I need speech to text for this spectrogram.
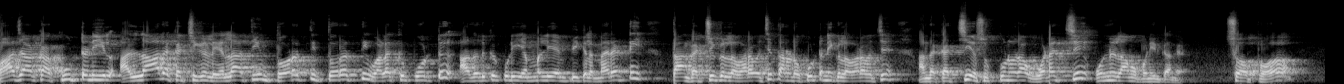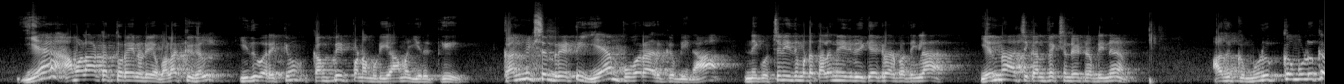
பாஜக கூட்டணியில் அல்லாத கட்சிகள் எல்லாத்தையும் துரத்தி துரத்தி வழக்கு போட்டு அதில் இருக்கக்கூடிய எம்எல்ஏ எம்பிக்களை மிரட்டி தான் கட்சிக்குள்ள வர வச்சு தன்னோட கூட்டணிக்குள்ள வர வச்சு அந்த கட்சியை சுக்குநூறா உடைச்சு ஒன்றும் இல்லாமல் பண்ணியிருக்காங்க. ஸோ அப்போ ஏன் அமலாக்கத்துறையினுடைய வழக்குகள் இதுவரைக்கும் கம்ப்ளீட் பண்ண முடியாம இருக்கு? கன்விக்ஷன் ரேட்டு ஏன் புவரா இருக்கு அப்படின்னா இன்னைக்கு உச்சநீதிமன்ற தலைமை நீதிபதி கேட்கிறாரு பாத்தீங்களா? என்ன ஆச்சு கன்விக்ஷன் ரேட் அப்படின்னு? அதுக்கு முழுக்க முழுக்க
